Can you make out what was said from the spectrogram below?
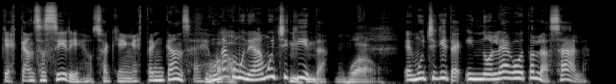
que es Kansas City. O sea, ¿quién está en Kansas? Es una comunidad muy chiquita. Wow. es muy chiquita y no le agoto la sala.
